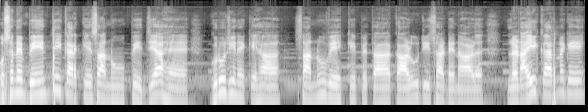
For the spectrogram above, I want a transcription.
ਉਸਨੇ ਬੇਨਤੀ ਕਰਕੇ ਸਾਨੂੰ ਭੇਜਿਆ ਹੈ। ਗੁਰੂ ਜੀ ਨੇ ਕਿਹਾ ਸਾਨੂੰ ਵੇਖ ਕੇ ਪਿਤਾ ਕਾਲੂ ਜੀ ਸਾਡੇ ਨਾਲ ਲੜਾਈ ਕਰਨਗੇ,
